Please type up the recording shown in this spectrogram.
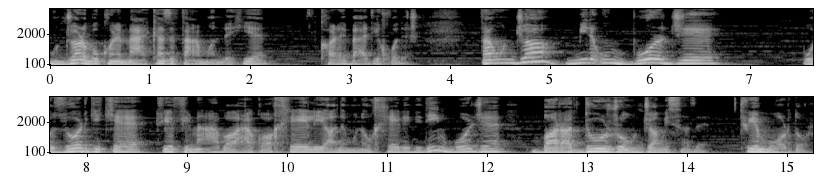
اونجا رو بکنه مرکز فرماندهی کار بعدی خودش. و اونجا میره اون برج بزرگی که توی فیلم ارباب القا خیلی یادمونه و خیلی دیدیم برج بارادور رو اونجا می‌سازه توی مردور.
